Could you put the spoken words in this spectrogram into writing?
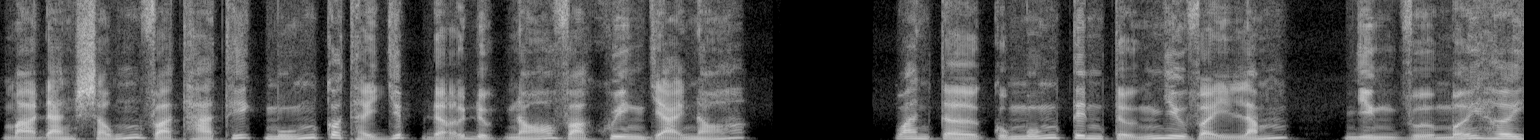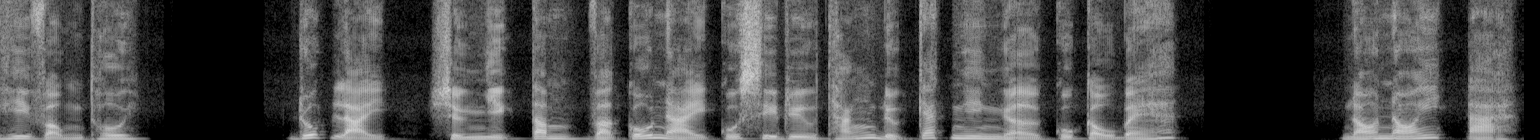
mà đang sống và tha thiết muốn có thể giúp đỡ được nó và khuyên giải nó. Walter cũng muốn tin tưởng như vậy lắm, nhưng vừa mới hơi hy vọng thôi. Rốt lại, sự nhiệt tâm và cố nài của Cyril thắng được các nghi ngờ của cậu bé. Nó nói, à,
